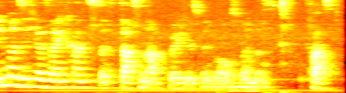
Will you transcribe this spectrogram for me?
immer sicher sein kannst, dass das ein Upgrade ist, wenn du auswanderst. Fast.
